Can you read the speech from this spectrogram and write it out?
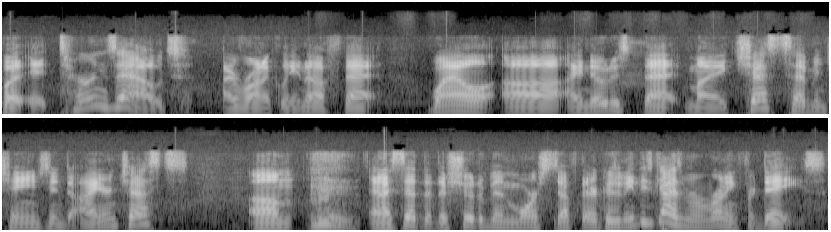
but it turns out, ironically enough, that while uh, I noticed that my chests have been changed into iron chests, um, and I said that there should have been more stuff there, because I mean these guys have been running for days.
